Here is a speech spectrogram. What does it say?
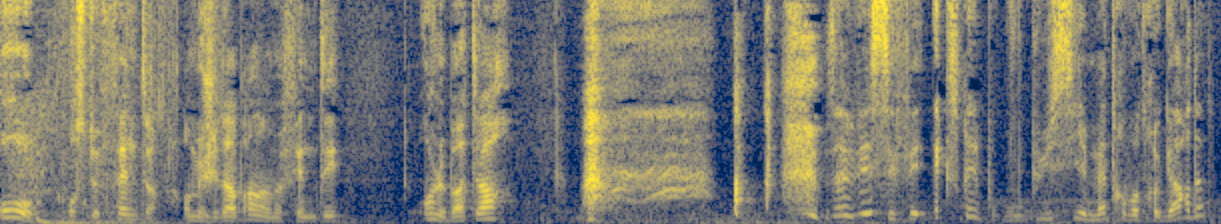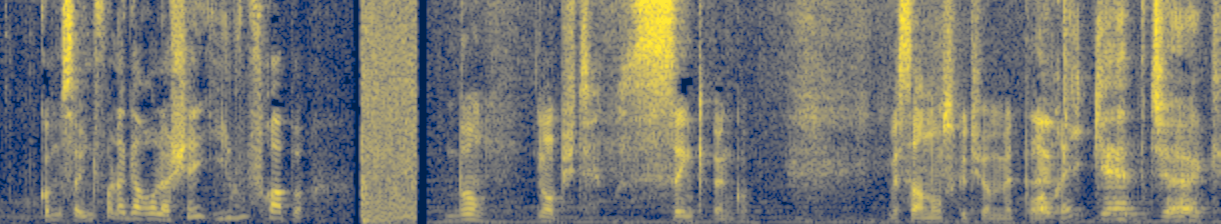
Oh Oh cette feinte. Oh mais je vais t'apprendre à me feinter. Oh le bâtard. Vous avez vu c'est fait exprès pour que vous puissiez mettre votre garde. Comme ça une fois la garde relâchée il vous frappe. Bon. Oh putain. 5-1 quoi. Mais ça annonce ce que tu vas me mettre pour La après. piquette, Jack.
